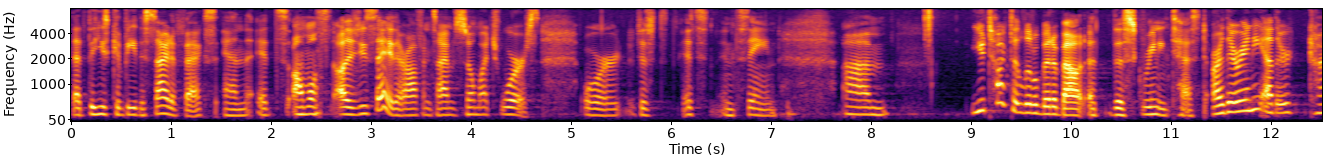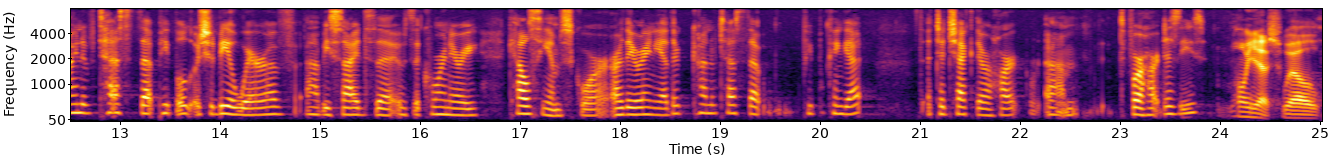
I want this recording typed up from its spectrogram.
that these could be the side effects, and it's almost as you say, they're oftentimes so much worse, or just it's insane. Um, you talked a little bit about uh, the screening test. Are there any other kind of tests that people should be aware of uh, besides the it was the coronary calcium score? Are there any other kind of tests that people can get to check their heart um, for heart disease? oh, yes. Well,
